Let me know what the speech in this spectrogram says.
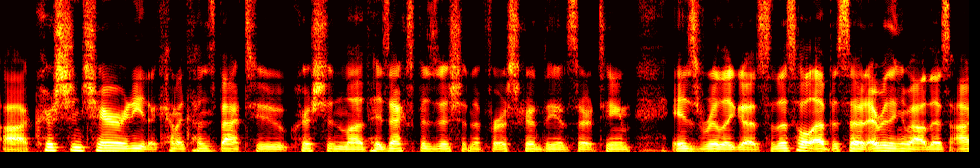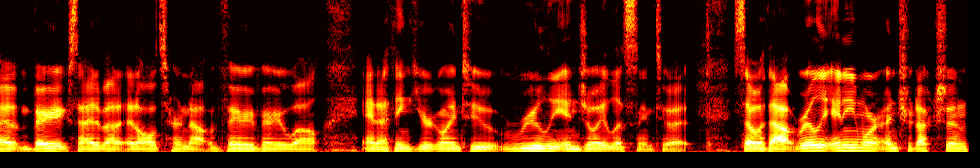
uh, Christian charity that kind of comes back to Christian love, his exposition of 1 Corinthians 13 is really good. So, this whole episode, everything about this, I am very excited about it. It all turned out very, very well, and I think you're going to really enjoy listening to it. So, without really any more introduction,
